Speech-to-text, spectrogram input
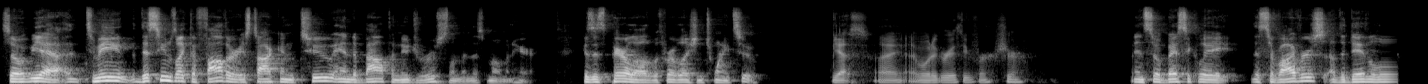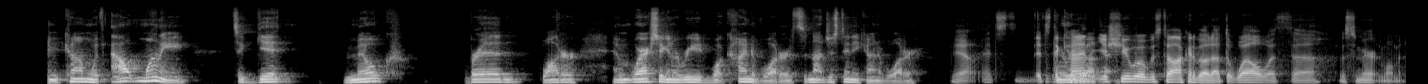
So, yeah, to me, this seems like the Father is talking to and about the New Jerusalem in this moment here because it's paralleled with Revelation 22. Yes, I, I would agree with you for sure. And so basically, the survivors of the day of the Lord can come without money to get milk, bread, water, and we're actually going to read what kind of water. It's not just any kind of water. Yeah, it's it's the kind that Yeshua that. was talking about at the well with uh, the Samaritan woman.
